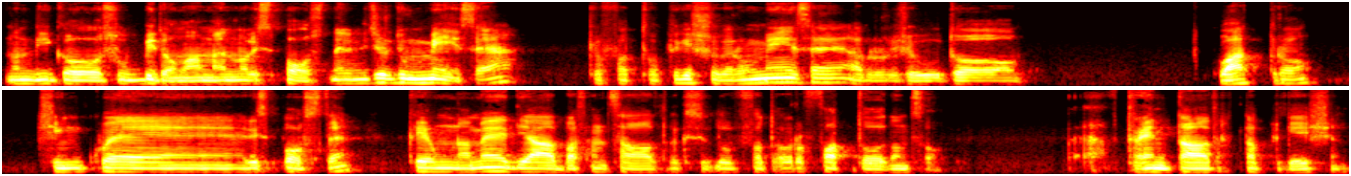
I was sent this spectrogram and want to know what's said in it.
non dico subito, ma mi hanno risposto nel giro di un mese che ho fatto application per un mese, avrò ricevuto 4, 5 risposte, che è una media abbastanza alta, perché fatto, avrò fatto, non so, 30, 30 application.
